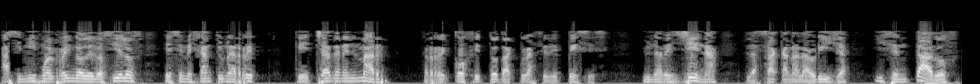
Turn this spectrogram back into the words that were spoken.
Asimismo el reino de los cielos es semejante a una red que echada en el mar recoge toda clase de peces, y una vez llena la sacan a la orilla, y sentados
